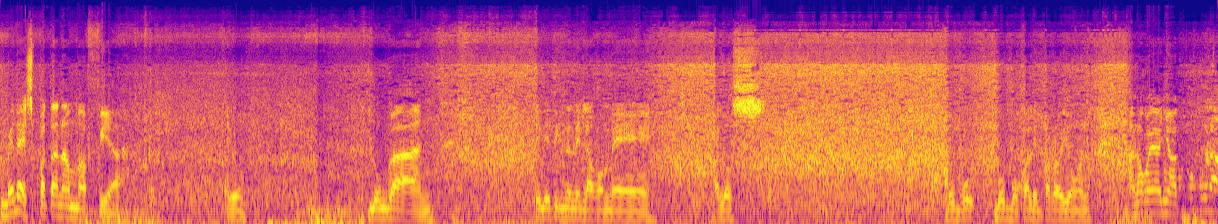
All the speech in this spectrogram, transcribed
may naispatan ng mafia. Ayun. Lunggaan. Tinitignan nila kung may palos. Bubu bubukalin pa raw yung ano. Ano kaya? Tatampo ko muna.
